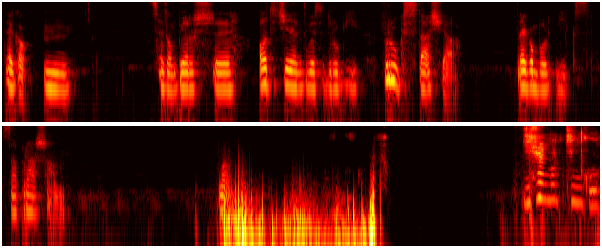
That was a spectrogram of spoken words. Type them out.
tego. Mm, sezon pierwszy, odcinek 22. Wróg Stasia. Dragon Ball X. Zapraszam. Dzisiejszym odcinku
